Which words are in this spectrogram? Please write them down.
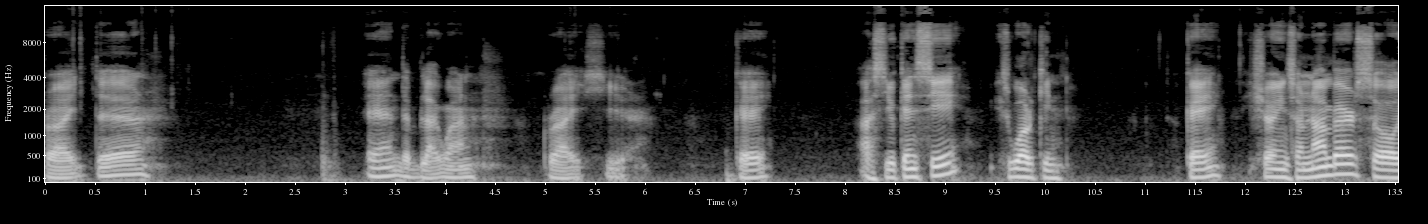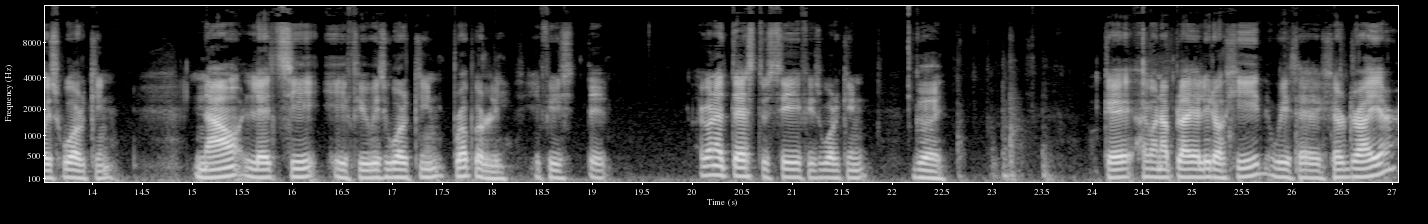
right there and the black one right here okay as you can see it's working. Okay showing some numbers so it's working. Now let's see if it is working properly. If it's the i'm gonna test to see if it's working good. Okay i'm gonna apply a little heat with a hair dryer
